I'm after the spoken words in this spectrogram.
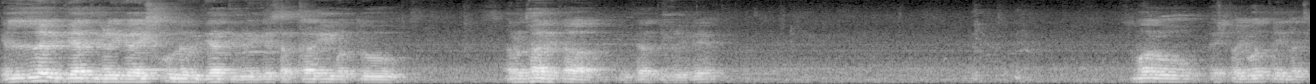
ಎಲ್ಲ ವಿದ್ಯಾರ್ಥಿಗಳಿಗೆ, ಹೈಸ್ಕೂಲ್ನ ವಿದ್ಯಾರ್ಥಿಗಳಿಗೆ ಸರ್ಕಾರಿ ಮತ್ತು ಅನುದಾನಿತ ವಿದ್ಯಾರ್ಥಿಗಳಿಗೆ ಸುಮಾರು ಎಷ್ಟು ಐವತ್ತೈದು ಲಕ್ಷ?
